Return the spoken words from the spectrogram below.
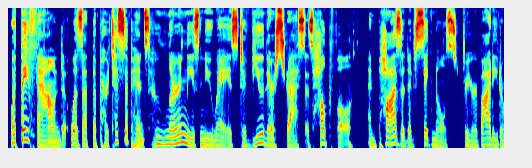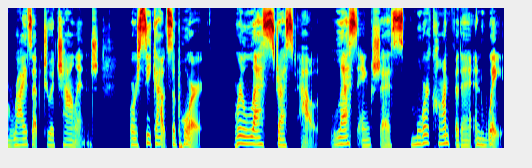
What they found was that the participants who learned these new ways to view their stress as helpful and positive signals for your body to rise up to a challenge or seek out support were less stressed out, less anxious, more confident, and wait,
